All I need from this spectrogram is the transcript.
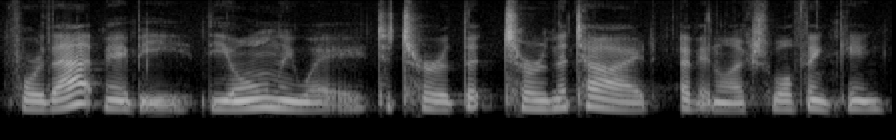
for that may be the only way to turn the, turn the tide of intellectual thinking.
